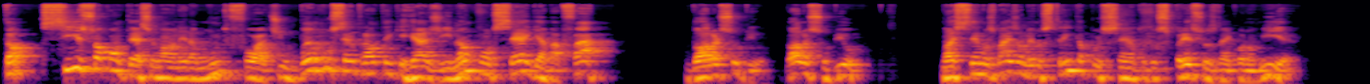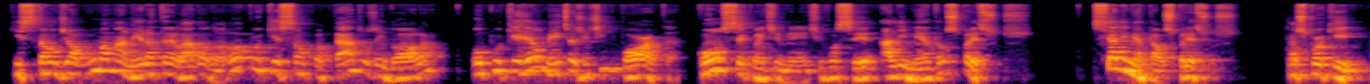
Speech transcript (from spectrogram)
Então, se isso acontece de uma maneira muito forte e o Banco Central tem que reagir e não consegue abafar, Dólar subiu. Dólar subiu. Nós temos mais ou menos 30% dos preços da economia que estão de alguma maneira atrelados ao dólar, ou porque são cotados em dólar, ou porque realmente a gente importa. Consequentemente, você alimenta os preços. Se alimentar os preços, vamos supor que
